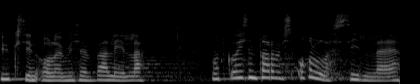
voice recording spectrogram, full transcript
yksin olemisen välillä. Mutta ei sen tarvitsisi olla silleen.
